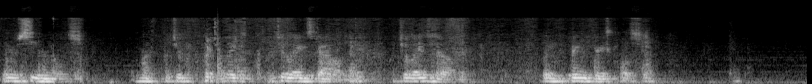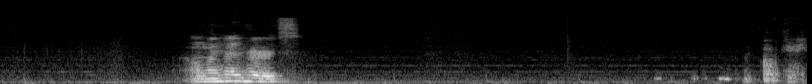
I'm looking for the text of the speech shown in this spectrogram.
Let me see your nose. Put your, put your legs, put your legs down. Put your legs down. Bring, bring your face closer. Oh, my head hurts. Okay.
